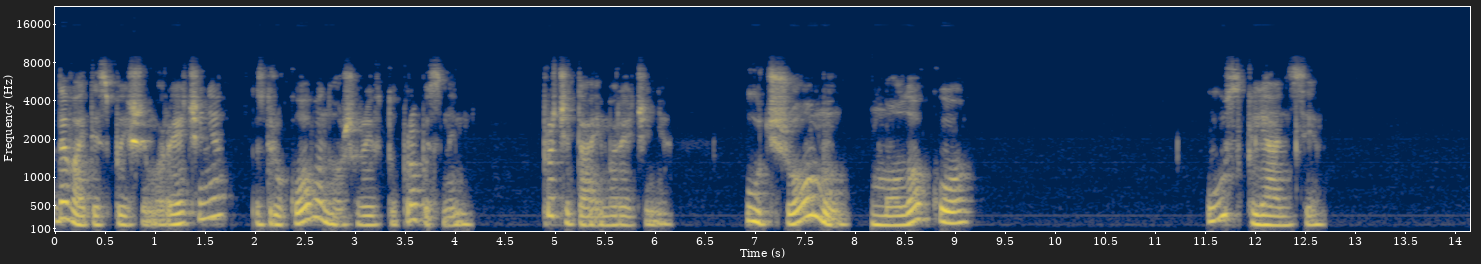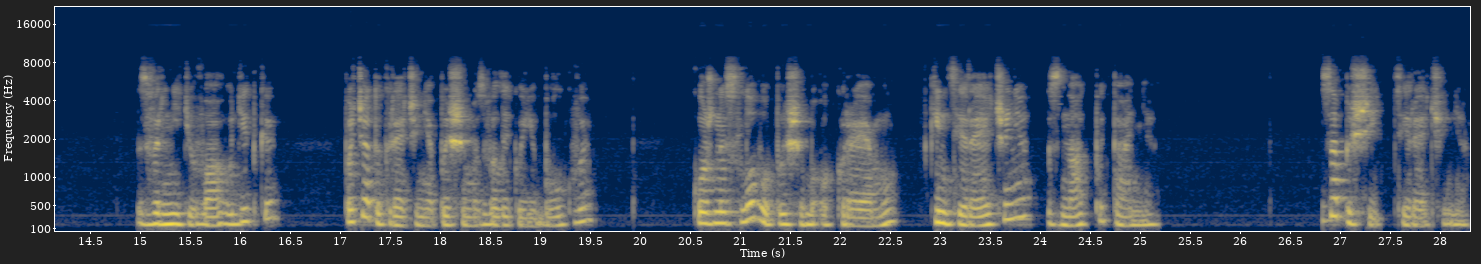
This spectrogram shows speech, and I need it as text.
Давайте спишемо речення з друкованого шрифту прописним. Прочитаємо речення. У чому молоко? У склянці. Зверніть увагу, дітки. Початок речення пишемо з великої букви. Кожне слово пишемо окремо. В кінці речення знак питання. Запишіть ці речення.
